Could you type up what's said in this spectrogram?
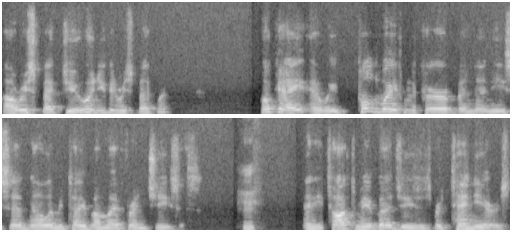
I'll respect you, and you can respect me. Okay. And we pulled away from the curb, and then he said, Now let me tell you about my friend Jesus. Hmm. And he talked to me about Jesus for 10 years.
